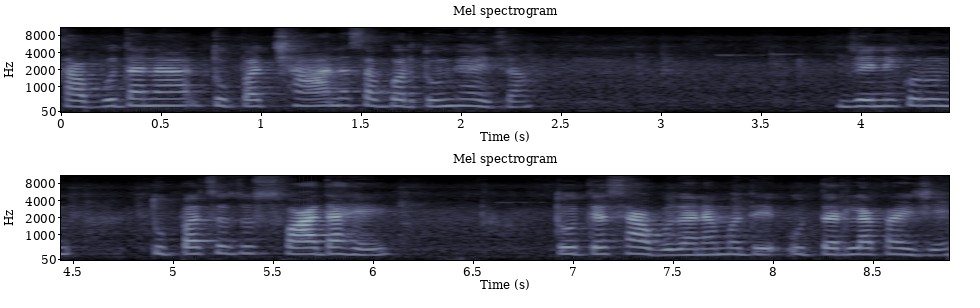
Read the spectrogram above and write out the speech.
साबुदाणा तुपात छान असा परतून घ्यायचा. जेणेकरून तुपाचा जो स्वाद आहे तो त्या साबुदाण्यामध्ये उतरला पाहिजे.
